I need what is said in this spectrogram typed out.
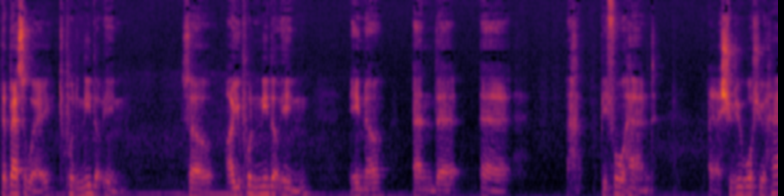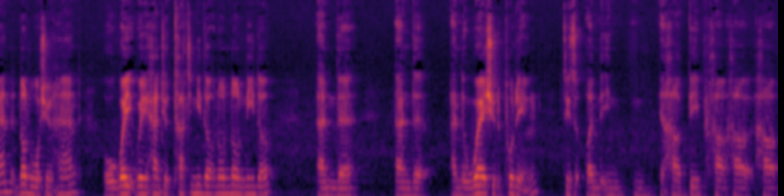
the best way to put a needle in? So, are you putting needle in, you know, and uh, uh, beforehand, uh, should you wash your hand? Not wash your hand, or wait, wait, hand to touch needle, no, no needle, and uh, and uh, and where should put in? This on in, in how deep, how how how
